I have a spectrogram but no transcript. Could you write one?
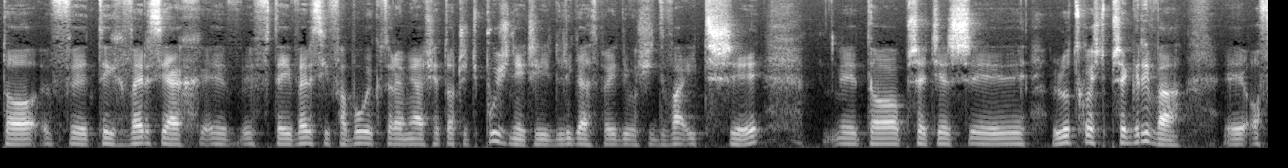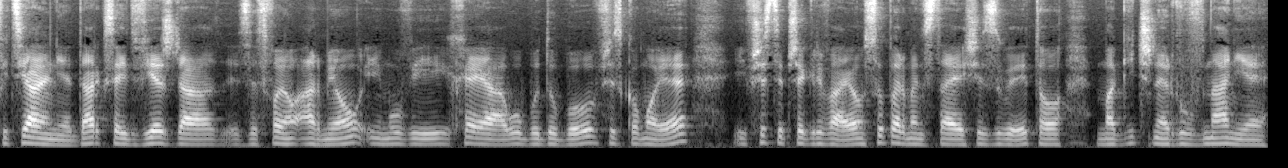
to w tych wersjach, w tej wersji fabuły, która miała się toczyć później, czyli Liga Sprawiedliwości 2 i 3, to przecież ludzkość przegrywa oficjalnie. Darkseid wjeżdża ze swoją armią i mówi heja, łubu dubu, wszystko moje i wszyscy przegrywają. Superman staje się zły, to magiczne równanie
